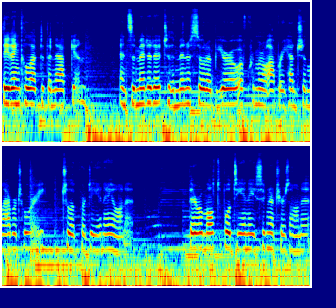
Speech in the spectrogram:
They then collected the napkin and submitted it to the Minnesota Bureau of Criminal Apprehension Laboratory to look for DNA on it. There were multiple DNA signatures on it,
